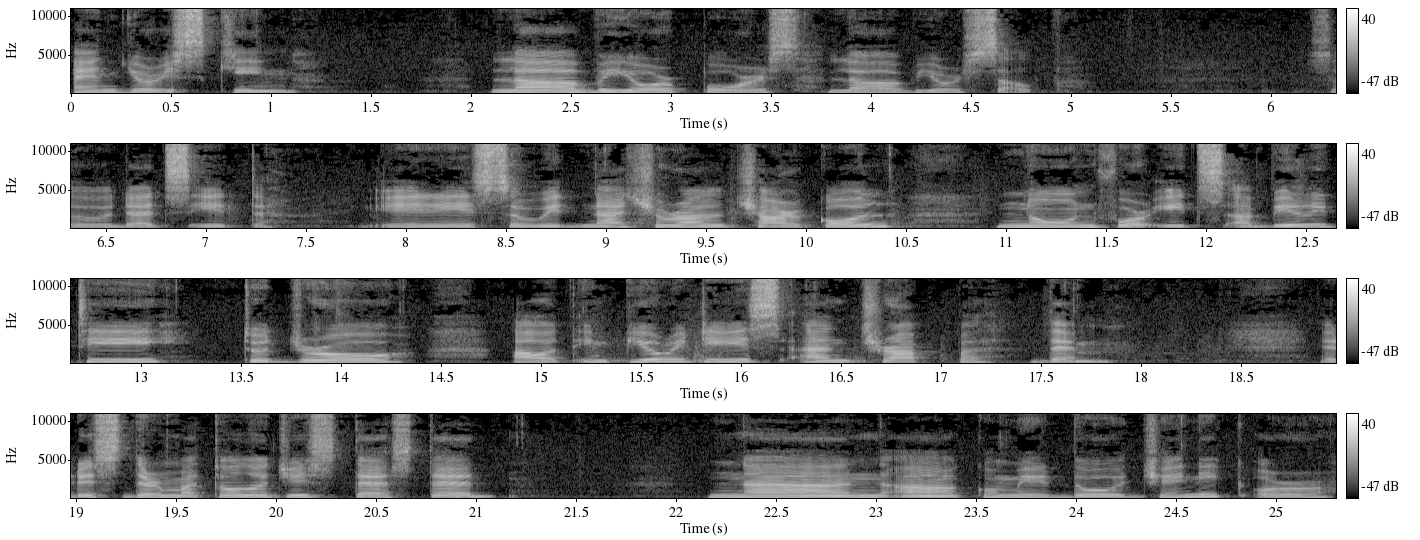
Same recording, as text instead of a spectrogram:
and your skin. Love your pores, love yourself. So that's it. It is with natural charcoal known for its ability to draw out impurities and trap them. It is dermatologist tested non-comedogenic uh, or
